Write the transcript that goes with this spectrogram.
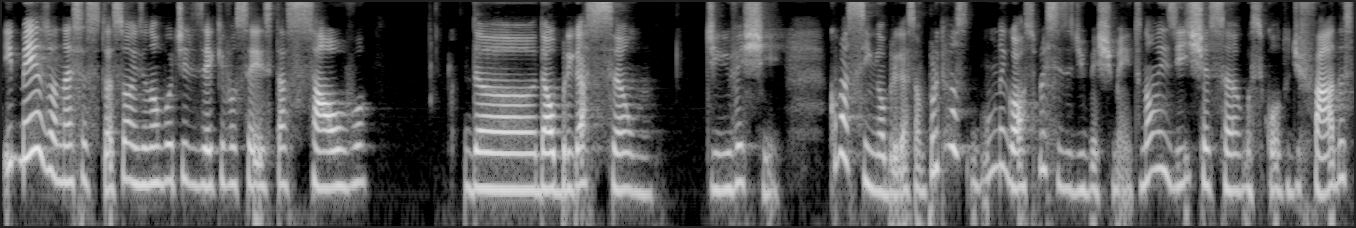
E mesmo nessas situações, eu não vou te dizer que você está salvo da, da obrigação de investir. Como assim obrigação? Porque um negócio precisa de investimento. Não existe essa, esse conto de fadas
